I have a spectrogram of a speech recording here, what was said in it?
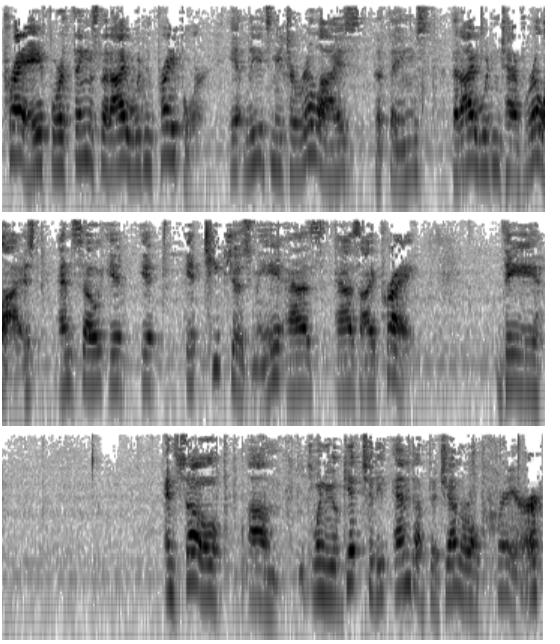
pray for things that I wouldn't pray for. It leads me to realize the things that I wouldn't have realized, and so it it it teaches me as as I pray. The and so um, when you get to the end of the general prayer,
